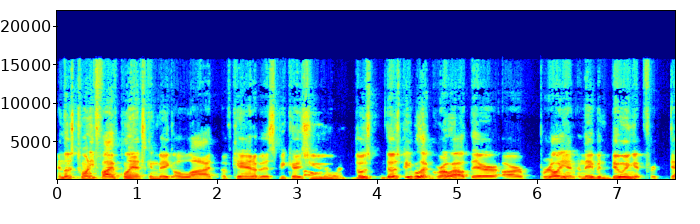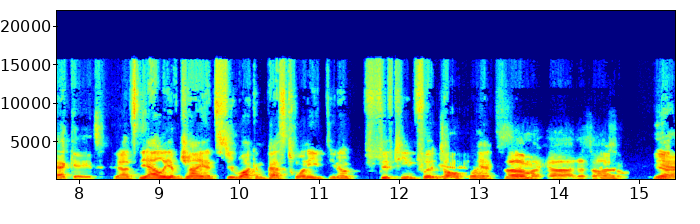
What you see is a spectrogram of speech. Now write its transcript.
and those 25 plants can make a lot of cannabis because oh, you those those people that grow out there are brilliant, and they've been doing it for decades. Yeah, it's the alley of giants. You're walking past 20, you know, 15 foot tall plants. Oh my God, that's awesome. Yeah.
